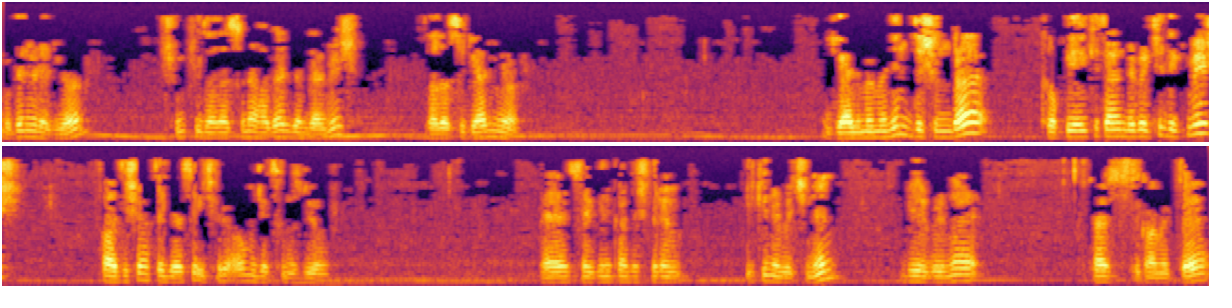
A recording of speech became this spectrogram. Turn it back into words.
Neden öyle diyor? Çünkü dadasına haber göndermiş, dadası gelmiyor. Gelmemenin dışında kapıya iki tane nöbetçi dikmiş, padişah da gelse içeri almayacaksınız diyor. Ve sevgili kardeşlerim, iki nöbetçinin birbirine ters istikamette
